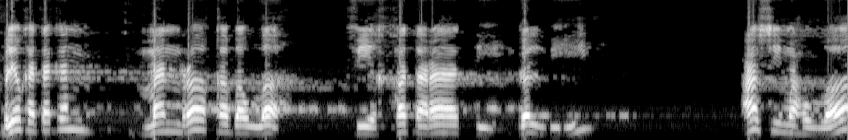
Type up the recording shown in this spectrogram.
Beliau katakan man raqaballah fi khatarati qalbihi asimahullah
